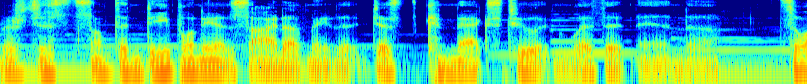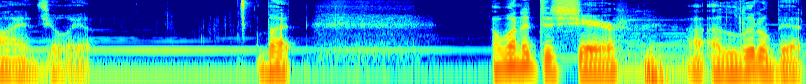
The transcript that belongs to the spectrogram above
there's just something deep on the inside of me that just connects to it and with it. And uh, so I enjoy it. But I wanted to share a, a, little bit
